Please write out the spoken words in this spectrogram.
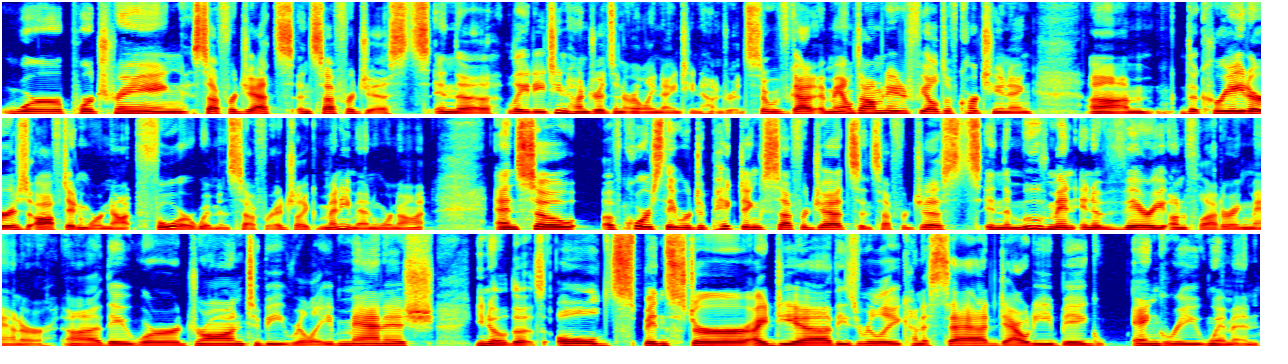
were portraying suffragettes and suffragists in the late 1800s and early 1900s. So we've got a male dominated field of cartooning. Um, the creators often were not for women's suffrage, like many men were not. And so, of course, they were depicting suffragettes and suffragists in the movement in a very unflattering manner. Uh, they were drawn to be really mannish, you know, the old spinster idea, these really kind of sad, dowdy, big, angry women.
